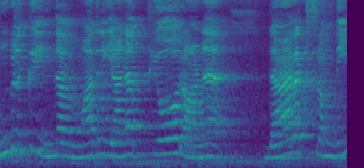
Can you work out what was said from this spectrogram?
உங்களுக்கு இந்த மாதிரியான பியோரான டைரக்ட் ஃப்ரம் தி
